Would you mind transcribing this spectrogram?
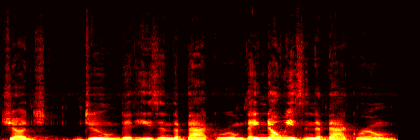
Judge Doom that he's in the back room. They know he's in the back room.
